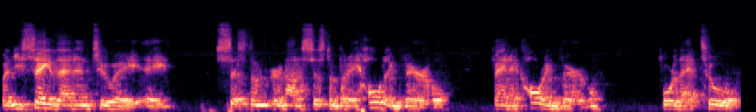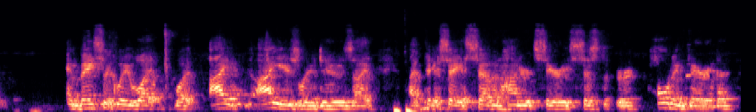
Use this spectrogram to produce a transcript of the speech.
But you save that into a, a system, or not a system, but a holding variable, FANUC holding variable for that tool. And basically, what what I I usually do is I I pick say a 700 series system or holding variable,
